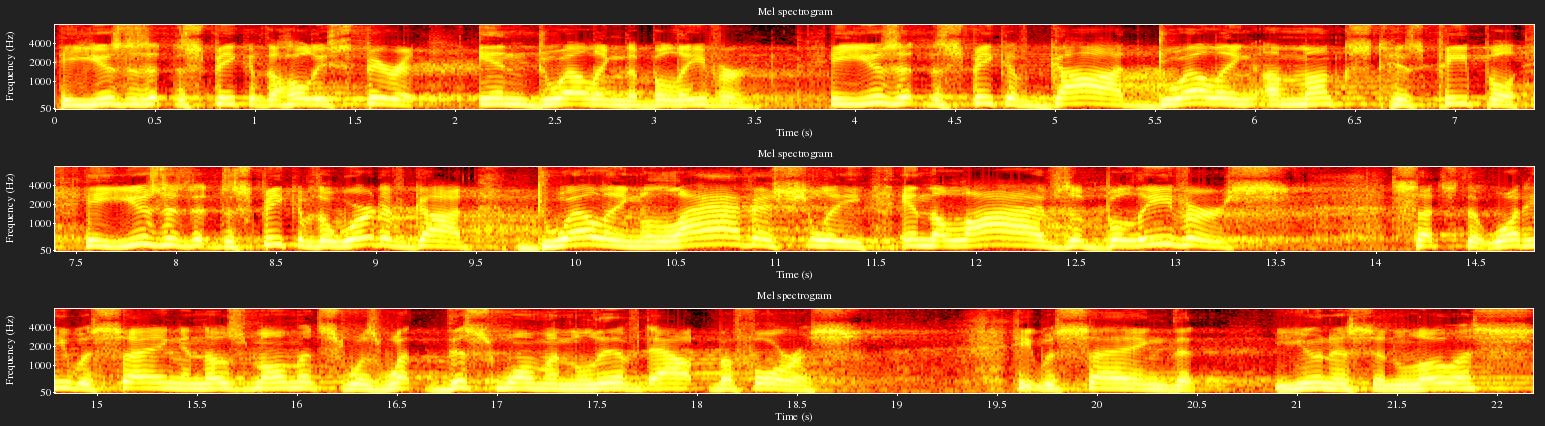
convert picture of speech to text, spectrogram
He uses it to speak of the Holy Spirit indwelling the believer. He uses it to speak of God dwelling amongst his people. He uses it to speak of the Word of God dwelling lavishly in the lives of believers such that what he was saying in those moments was what this woman lived out before us. He was saying that Eunice and Lois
